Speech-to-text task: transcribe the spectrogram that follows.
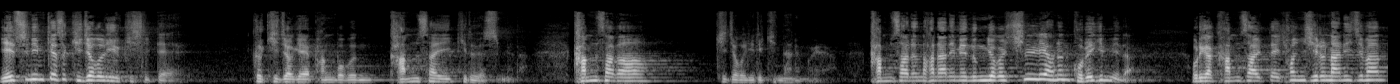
예수님께서 기적을 일으키실 때 그 기적의 방법은 감사의 기도였습니다. 감사가 기적을 일으킨다는 거예요. 감사는 하나님의 능력을 신뢰하는 고백입니다. 우리가 감사할 때 현실은 아니지만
